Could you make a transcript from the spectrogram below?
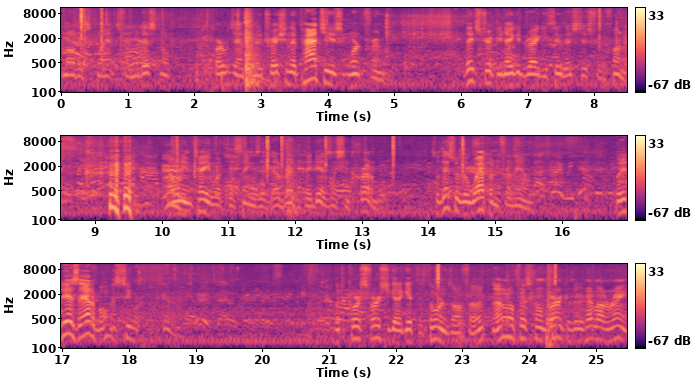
from all these plants for medicinal purposes and for nutrition. The Apaches weren't friendly. They'd strip you naked, drag you through this just for the fun of it. I won't even tell you what the things that I've read that they did. It's incredible. So this was a weapon for them. But it is edible. Let's see what. But of course, first you got to get the thorns off of it. And I don't know if it's going to burn because we've had a lot of rain.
